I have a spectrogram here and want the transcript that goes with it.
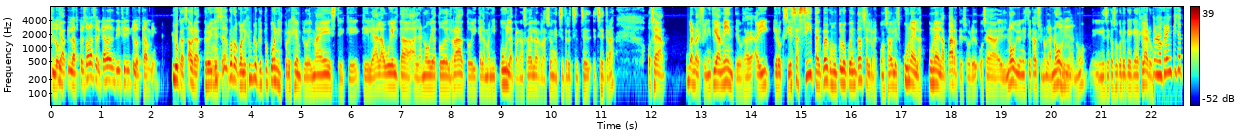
los- las personas cercanas es difícil que los cambien. Lucas, ahora, pero yo estoy de acuerdo con el ejemplo que tú pones, por ejemplo, del maestre que, que le da la vuelta a la novia todo el rato y que la manipula para que no se la relación, etcétera, etcétera, etcétera. O sea, bueno, definitivamente, o sea, ahí creo que si es así, tal cual como tú lo cuentas, el responsable es una de las una de las partes, sobre, o sea, el novio en este caso y no la novia. ¿no? En ese caso creo que queda claro. Pero no creen que ella,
